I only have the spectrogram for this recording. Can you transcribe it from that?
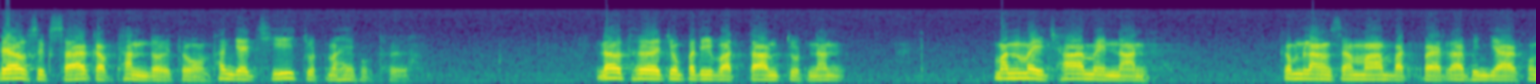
แล้วศึกษากับท่านโดยตรง ท่านจะชี้จุดมาให้พวกเธอ แล้วเธอจงปฏิบัติตามจุดนั้น มันไม่ช้าไม่นานกำลังสมาบัติแปดอาภิญญาของ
